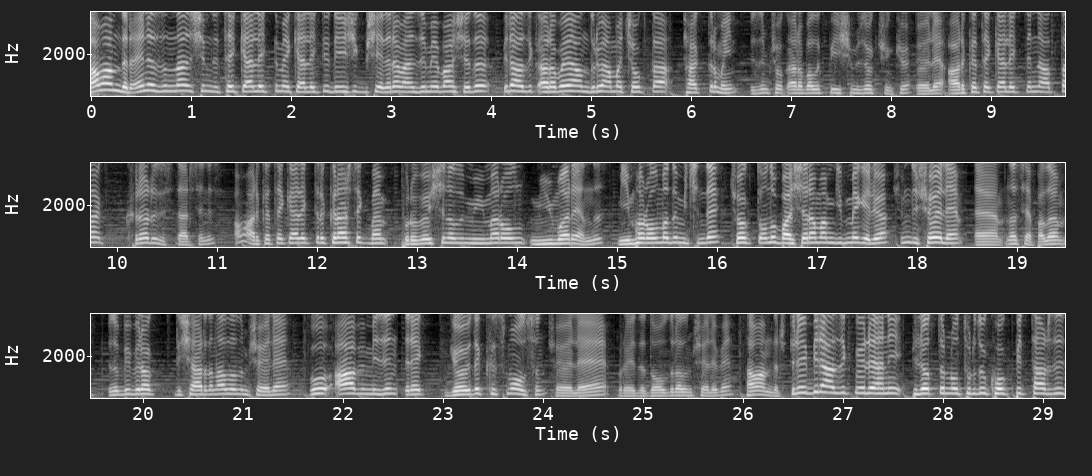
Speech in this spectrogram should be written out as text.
Tamamdır en azından şimdi tekerlekli mekerlekli değişik bir şeylere benzemeye başladı. Birazcık arabaya andırıyor ama çok da çaktırmayın. Bizim çok arabalık bir işimiz yok çünkü. Böyle arka tekerleklerini hatta kırarız isterseniz. Ama arka tekerlekleri kırarsak ben professional mimar ol mimar yalnız. Mimar olmadığım için de çok da onu başaramam gibime geliyor. Şimdi şöyle e, nasıl yapalım? Bunu bir blok dışarıdan alalım şöyle. Bu abimizin direkt gövde kısmı olsun. Şöyle burayı da dolduralım şöyle bir. Tamamdır. Şuraya birazcık böyle hani pilotların oturduğu kokpit tarzı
